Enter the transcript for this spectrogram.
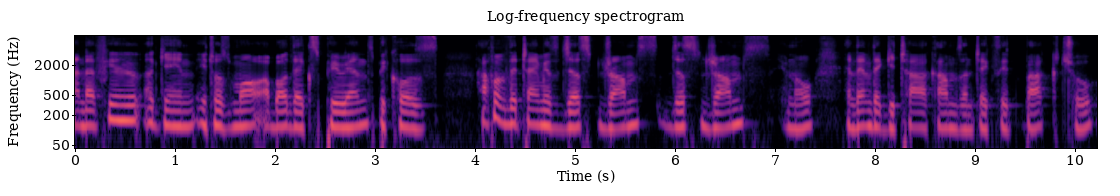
and i feel again it was more about the experience because half of the time is just drums just drums you know and then the guitar comes and takes it back too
